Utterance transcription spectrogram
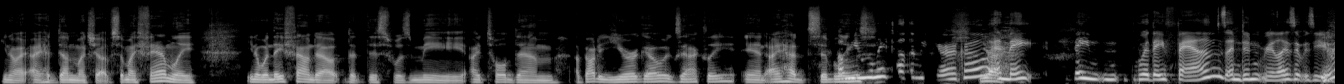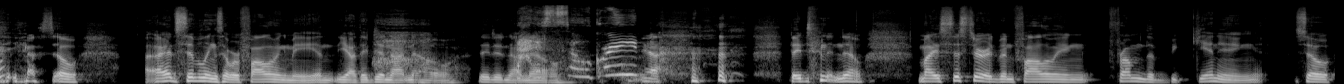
you know, I, I had done much of. So my family, you know, when they found out that this was me, I told them about a year ago exactly, and I had siblings. Oh, you only told them a year ago, yeah. and they they were they fans and didn't realize it was you. Yeah, yeah. So I had siblings that were following me, and yeah, they did not know. They did not know. so great. Yeah, they didn't know. My sister had been following from the beginning, so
